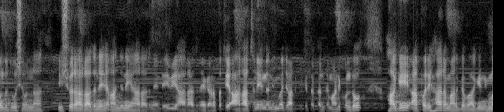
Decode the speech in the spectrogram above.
ಒಂದು ದೋಷವನ್ನು ಈಶ್ವರ ಆರಾಧನೆ, ಆಂಜನೇಯ ಆರಾಧನೆ, ದೇವಿ ಆರಾಧನೆ, ಗಣಪತಿ ಆರಾಧನೆಯನ್ನು ನಿಮ್ಮ ಜಾತಕಕ್ಕೆ ತಕ್ಕಂತೆ ಮಾಡಿಕೊಂಡು ಹಾಗೆ ಆ ಪರಿಹಾರ ಮಾರ್ಗವಾಗಿ ನಿಮ್ಮ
